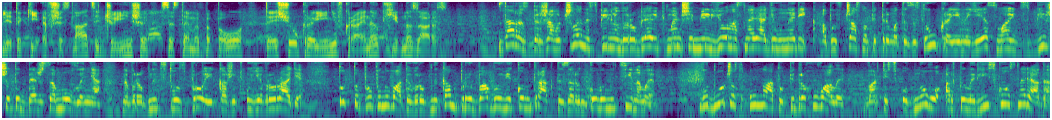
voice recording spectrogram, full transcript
Літаки F-16 чи інші системи ППО те, що Україні вкрай необхідно зараз. Зараз держави-члени спільно виробляють менше мільйона снарядів на рік. Аби вчасно підтримати ЗСУ, країни ЄС мають збільшити держзамовлення на виробництво зброї, кажуть у Єврораді. Тобто пропонувати виробникам привабливі контракти за ринковими цінами. Водночас у НАТО підрахували, вартість одного артилерійського снаряда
